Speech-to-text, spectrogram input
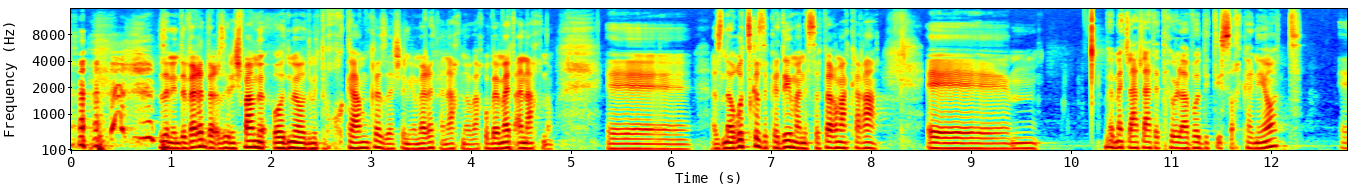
אז אני מדברת, זה נשמע מאוד מאוד מתוחכם כזה, שאני אומרת אנחנו, ואנחנו באמת אנחנו. אה, אז נרוץ כזה קדימה, נספר מה קרה. באמת לאט לאט התחילו לעבוד איתי שחקניות. אה,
